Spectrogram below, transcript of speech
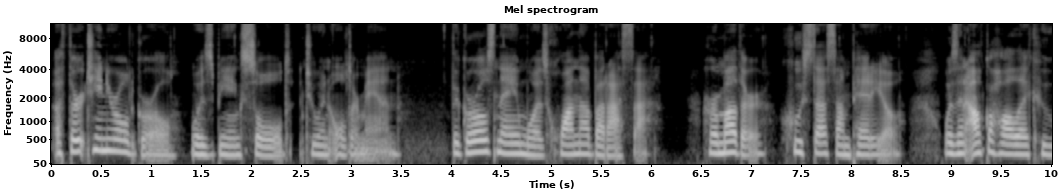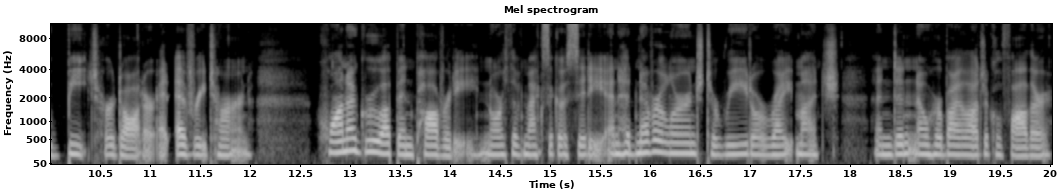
a 13 year old girl was being sold to an older man. The girl's name was Juana Barraza. Her mother, Justa Samperio, was an alcoholic who beat her daughter at every turn. Juana grew up in poverty north of Mexico City and had never learned to read or write much and didn't know her biological father.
